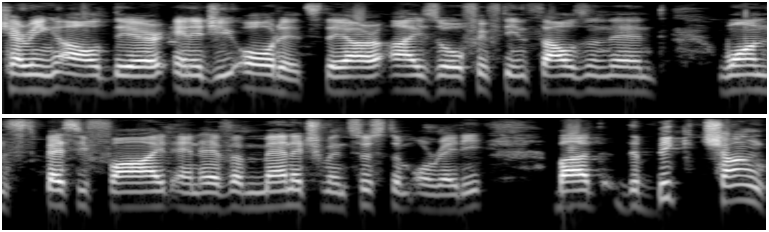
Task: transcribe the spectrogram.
carrying out their energy audits. They are ISO 50001 specified and have a management system already. But the big chunk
